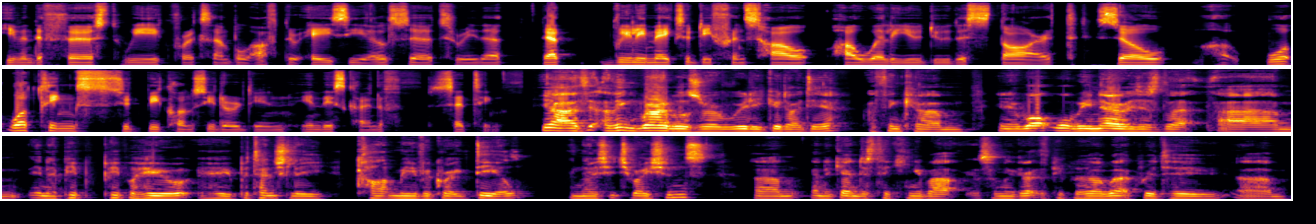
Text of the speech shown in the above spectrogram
even the first week, for example, after ACL surgery, that that really makes a difference how how well you do the start. So, uh, what what things should be considered in in this kind of setting? Yeah, I, th- I, think wearables are a really good idea. I think um, you know what what we know is is that um, you know people people who who potentially can't move a great deal in those situations. Um, and again, just thinking about some of the people who I work with who um,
